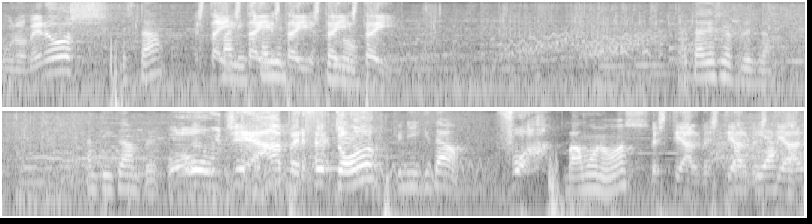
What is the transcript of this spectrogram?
Uno menos. ¿Está? Está ahí, Vale, está ahí, está ahí, está ahí, está ahí. Ataque sorpresa. Anticamper. ¡Oh, yeah! ¡Perfecto! Finiquitado. ¡Fua! Vámonos. Bestial, bestial, bestial.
